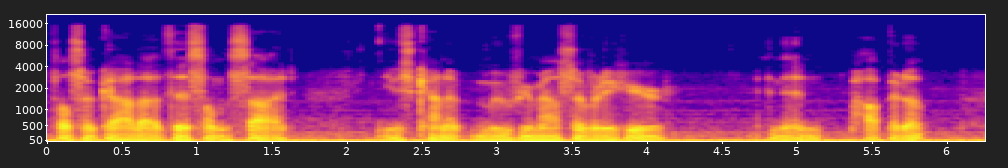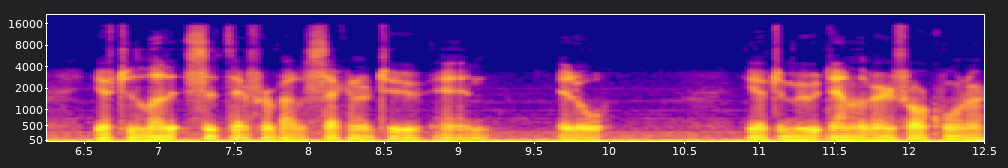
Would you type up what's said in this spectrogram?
It's also got uh, this on the side. You just kind of move your mouse over to here and then pop it up. You have to let it sit there for about a second or two and it'll you have to move it down to the very far corner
